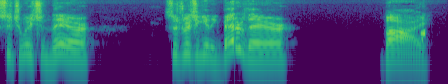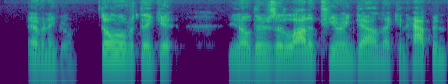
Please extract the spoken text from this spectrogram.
situation there, situation getting better there by Evan Engram. Don't overthink it. You know, there's a lot of tearing down that can happen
